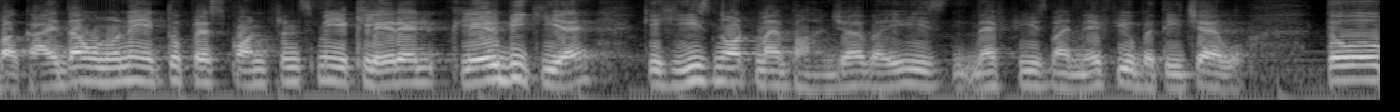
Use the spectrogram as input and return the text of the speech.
बाकायदा उन्होंने एक तो प्रेस कॉन्फ्रेंस में ये क्लियर क्लियर भी किया है कि ही इज़ नॉट माई भांजा भाई is nephew is my nephew भतीजा है वो। तो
